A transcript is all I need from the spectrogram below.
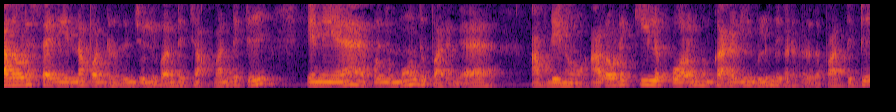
அதோட சரி என்ன பண்ணுறதுன்னு சொல்லி வந்துச்சான். வந்துட்டு என்னைய கொஞ்சம் மோந்து பாருங்க அப்படின்னும். அதோட கீழே குரங்கும் கரடியும் விழுந்து கிடக்கிறத பார்த்துட்டு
